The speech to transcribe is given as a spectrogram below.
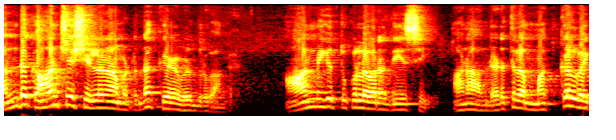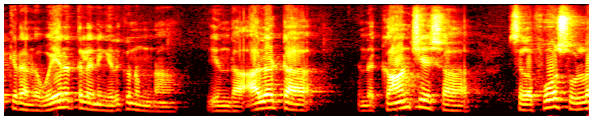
அந்த கான்சியஸ் இல்லைனா மட்டும்தான் கீழே விழுந்துருவாங்க. ஆன்மீகத்துக்குள்ளே வர்றது ஈஸி ஆனால் அந்த இடத்துல மக்கள் வைக்கிற அந்த உயரத்தில் நீங்கள் இருக்கணும்னா இந்த அலர்ட்டாக இந்த கான்சியஸாக சில ஃபோர்ஸ் உள்ள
